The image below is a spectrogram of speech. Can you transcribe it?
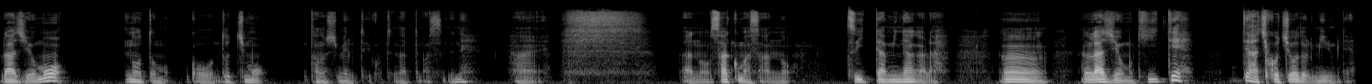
ラジオもノートも、こう、どっちも楽しめるということになってますんでね。はい。あの、佐久間さんのツイッター見ながら、うん、ラジオも聞いて、で、あちこち踊り見るみたいな。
